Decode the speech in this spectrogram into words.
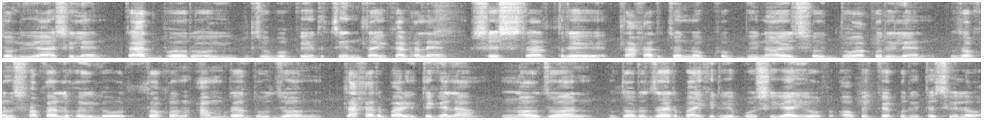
চলিয়া আসিলেন। রাতভর ওই যুবকের চিন্তায় কাটালেন। শেষ রাত্রে তাহার জন্য খুব বিনয়ের সহিত দোয়া করিলেন। যখন সকাল হইল, তখন আমরা দুজন তাহার বাড়িতে গেলাম। নওজোয়ান দরজার বাহিরে বসিয়াই অপেক্ষা করিতেছিল।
